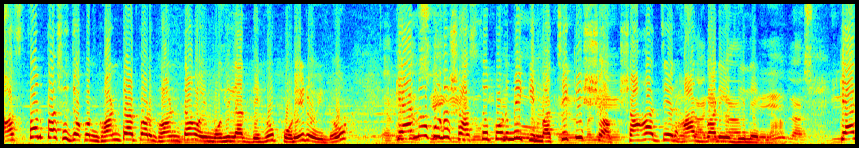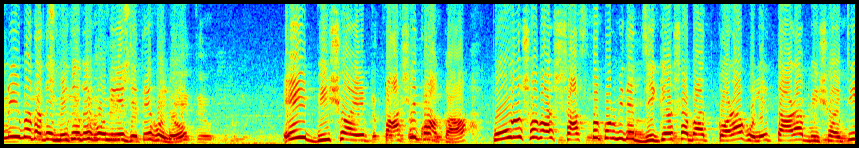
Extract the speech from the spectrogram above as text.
রাস্তার পাশে যখন ঘণ্টার পর ঘণ্টা ওই মহিলার দেহ পড়ে রইল, কেন কোনো স্বাস্থ্যকর্মী কিংবা চিকিৎসক সাহায্যের হাত বাড়িয়ে দিলেন না? কেনই বা তাদের মৃতদেহ নিয়ে যেতে হলো? এই বিষয়ে পাশে থাকা পৌরসভার স্বাস্থ্যকর্মীদের জিজ্ঞাসাবাদ করা হলে তারা বিষয়টি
